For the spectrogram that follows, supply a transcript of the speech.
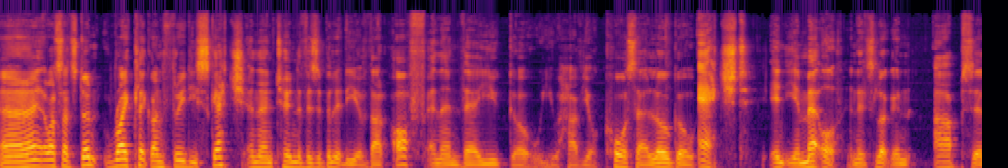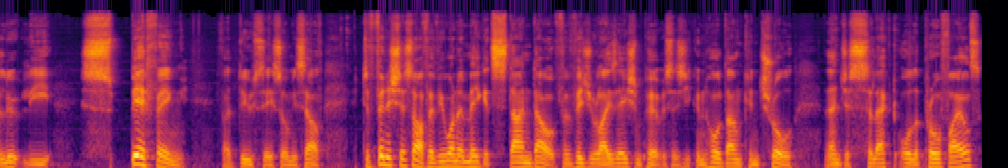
Alright, once that's done, right click on 3D Sketch and then turn the visibility of that off and then there you go. You have your Corsair logo etched into your metal and it's looking absolutely spiffing, if I do say so myself. To finish this off, if you want to make it stand out for visualization purposes, you can hold down Control and then just select all the profiles.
